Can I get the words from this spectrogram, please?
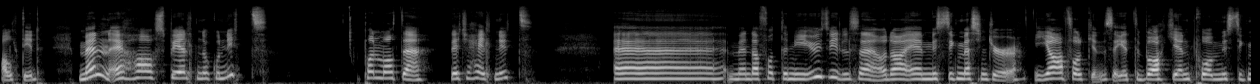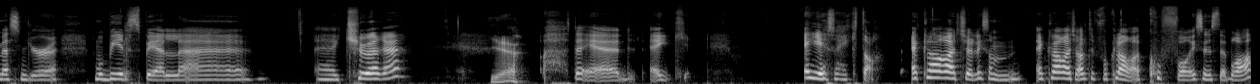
alltid. Men jeg har spilt noe nytt. På en måte. Det er ikke helt nytt. Eh, men det har fått en ny utvidelse, og det er Mystic Messenger. Ja, folkens, jeg er tilbake igjen på Mystic Messenger mobilspill eh, eh. Yeah. Det er Jeg Jeg er så hekta. Jeg klarer ikke liksom Jeg klarer ikke alltid forklare hvorfor jeg syns det er bra.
